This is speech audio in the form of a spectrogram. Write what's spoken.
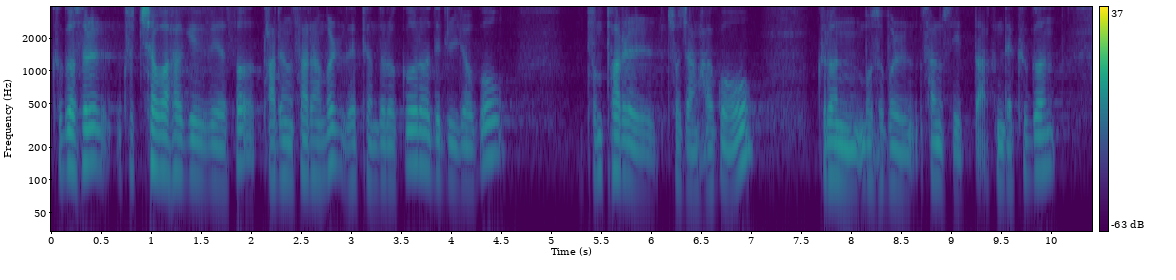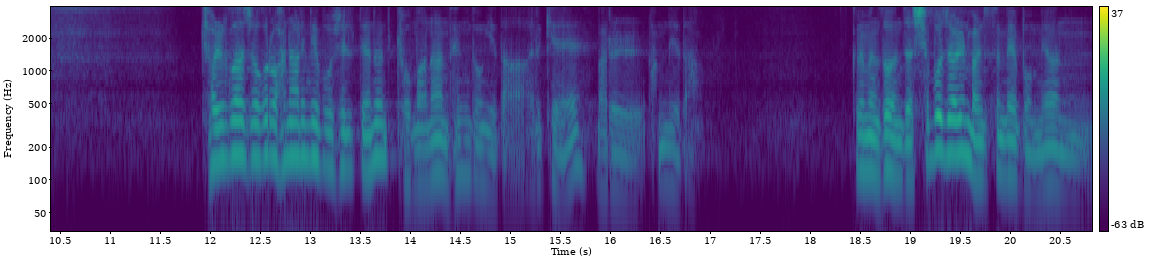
그것을 구체화하기 위해서 다른 사람을 내 편으로 끌어들이려고 분파를 조장하고 그런 모습을 살 수 있다. 근데 그건 결과적으로 하나님이 보실 때는 교만한 행동이다. 이렇게 말을 합니다. 그러면서 이제 15절 말씀에 보면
